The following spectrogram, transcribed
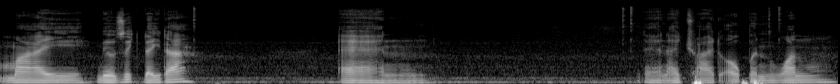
my music data and then I try to open one.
